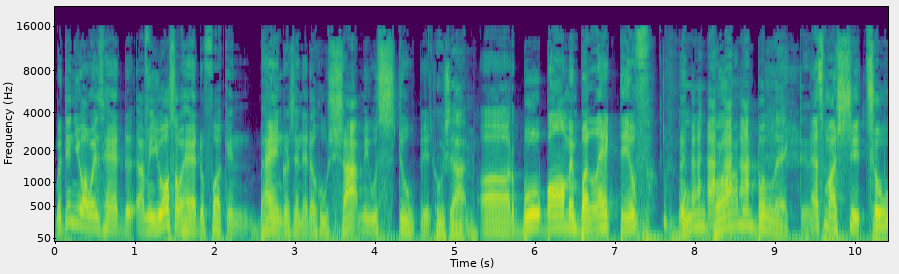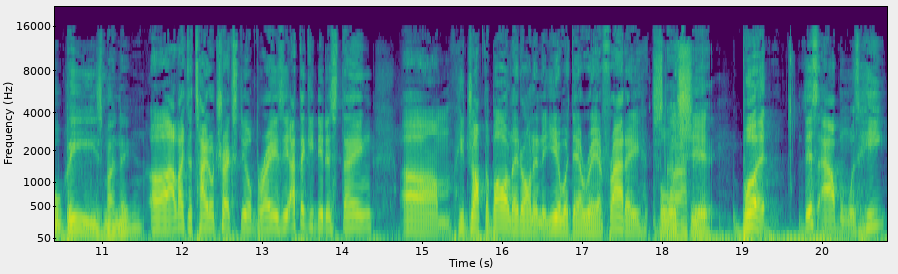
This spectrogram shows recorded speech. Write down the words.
But then you always had the. I mean, you also had the fucking bangers in there. The Who shot me was stupid. Who shot me? Uh, the Bull Bomb and Collective. Boo Bomb and Collective. That's my shit too. Triple B's, my nigga. Uh, I like the title track still brazy. I think he did his thing. Um, he dropped the ball later on in the year with that Red Friday bullshit. it. But this album was heat.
